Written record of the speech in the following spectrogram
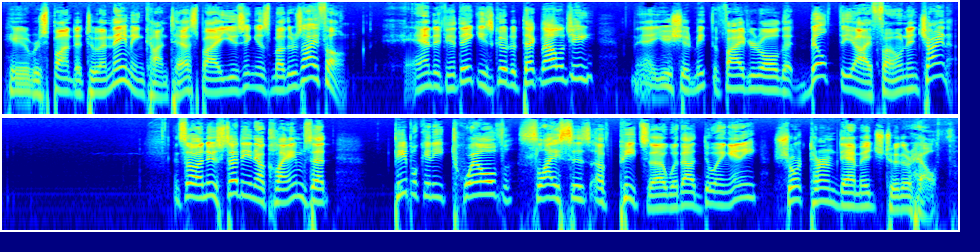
He responded to a naming contest by using his mother's iPhone. And if you think he's good with technology, eh, you should meet the five year old that built the iPhone in China. And so a new study now claims that people can eat 12 slices of pizza without doing any short term damage to their health.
